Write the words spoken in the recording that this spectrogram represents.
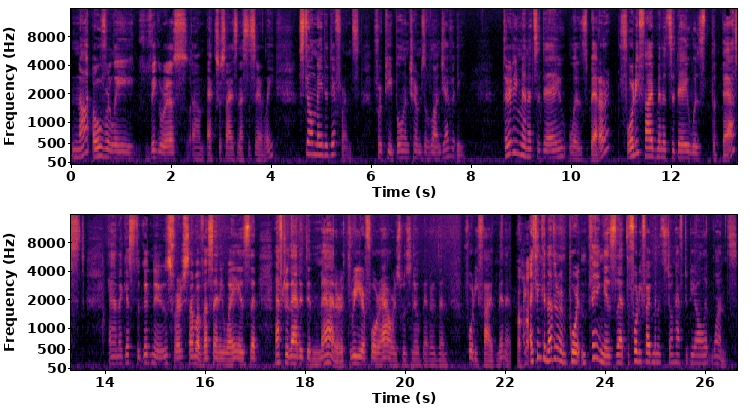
not overly vigorous um, exercise necessarily still made a difference for people in terms of longevity. 30 minutes a day was better, 45 minutes a day was the best. And I guess the good news for some of us anyway is that after that it didn't matter. Three or four hours was no better than 45 minutes. Uh-huh. I think another important thing is that the 45 minutes don't have to be all at once.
